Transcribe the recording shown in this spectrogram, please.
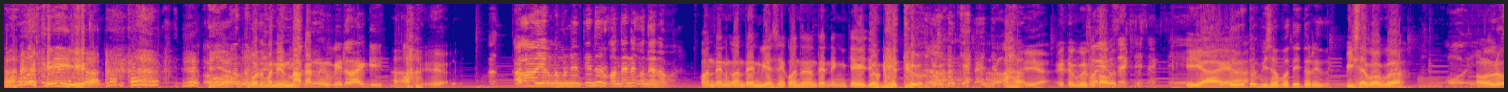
iya. Iya. Oh, Buat nemenin makan beda lagi. Iya. Kalau yang nemenin tidur kontennya konten apa? Konten-konten biasanya konten-konten yang cewek joget tuh. Cewek joget. iya. Itu gue Oh suka yang banget. seksi-seksi. Iya Itu ya. itu bisa buat tidur itu. Bisa gua gua. Oh iya. Kalau lu.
